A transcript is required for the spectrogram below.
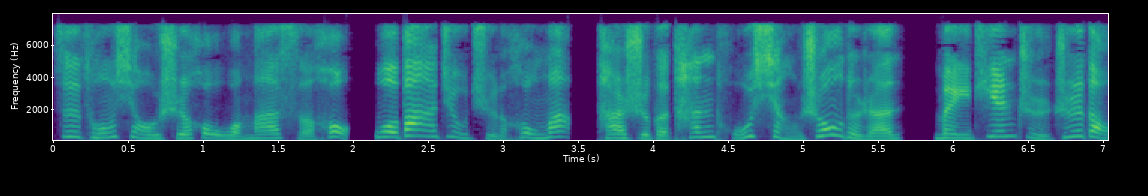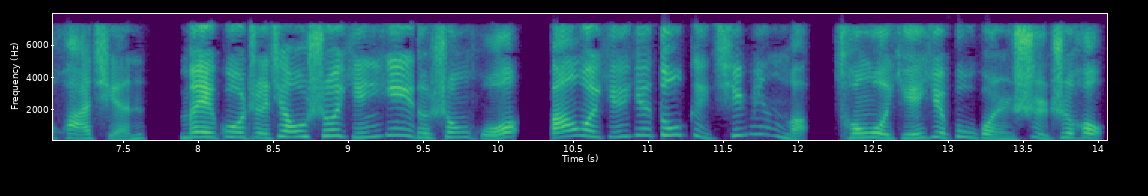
自从小时候我妈死后，我爸就娶了后妈。他是个贪图享受的人，每天只知道花钱，没过着骄奢淫逸的生活，把我爷爷都给气病了。从我爷爷不管事之后，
